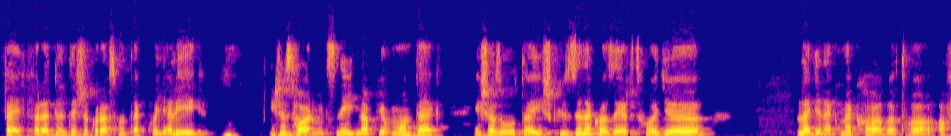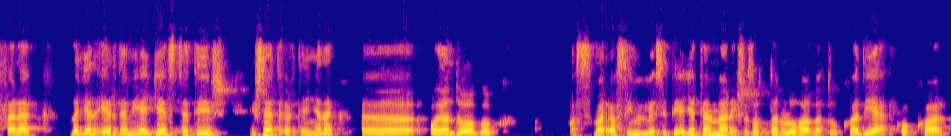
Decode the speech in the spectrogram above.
fejfelett döntés, akkor azt mondták, hogy elég. És ezt 34 napja mondták, és azóta is küzdenek azért, hogy legyenek meghallgatva a felek, legyen érdemi egyeztetés, és ne történjenek ö, olyan dolgok a, a Színművészeti Egyetemmel és az ott tanuló hallgatókkal, diákokkal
